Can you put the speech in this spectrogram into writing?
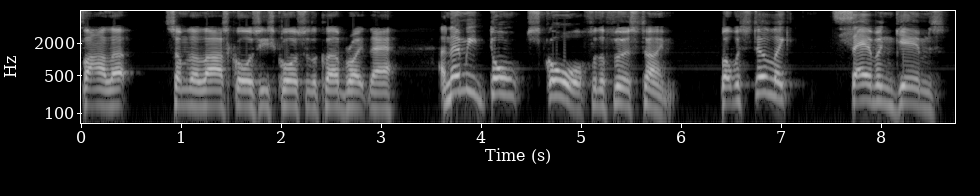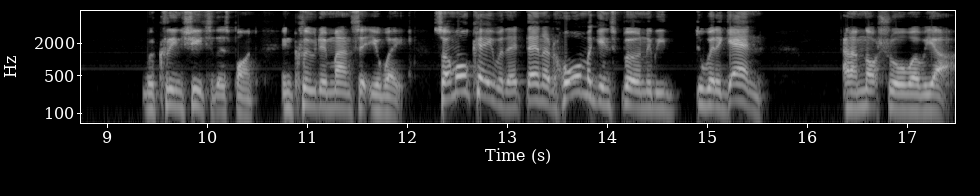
Fowler, some of the last goals he scores for the club right there. And then we don't score for the first time. But we're still like seven games with clean sheets at this point, including Man City away. So I'm okay with it. Then at home against Burnley, we do it again. And I'm not sure where we are.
